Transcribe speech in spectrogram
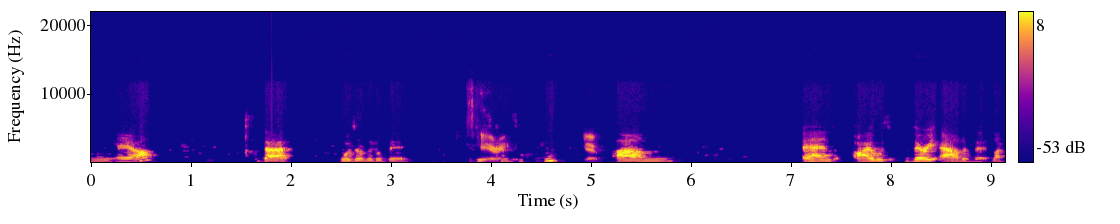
in the air. That was a little bit scary. Yeah. Um, and I was very out of it. Like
